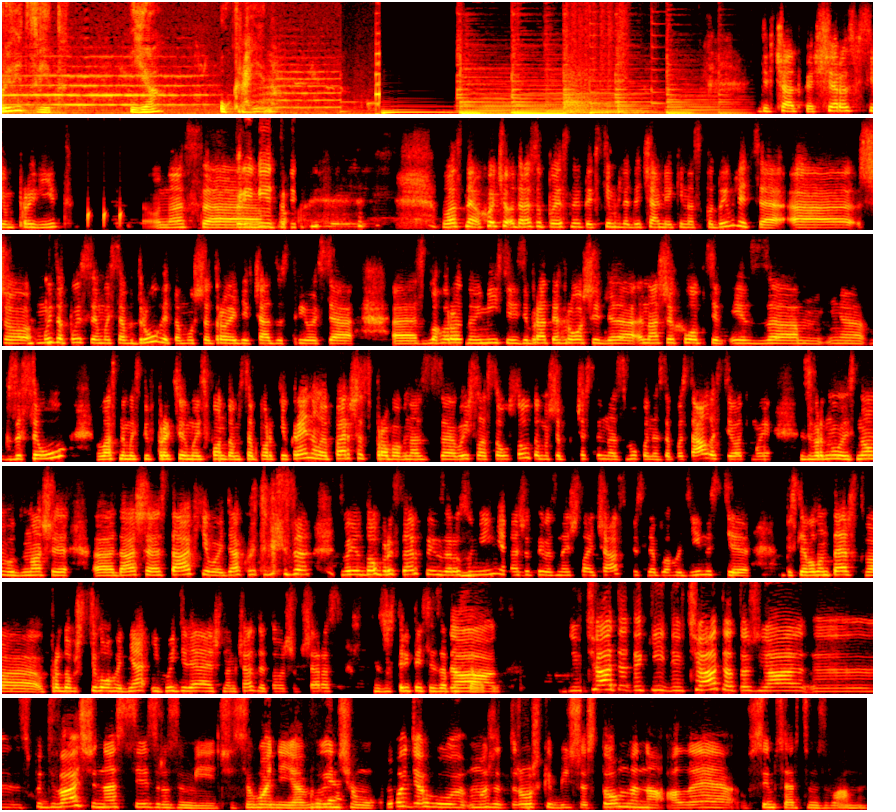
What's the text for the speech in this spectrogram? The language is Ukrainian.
Привіт, світ! Я Україна. Дівчатка, ще раз всім привіт. У нас е, Привіт, привіт. Власне, хочу одразу пояснити всім глядачам, які нас подивляться, е, що ми записуємося вдруге, тому що троє дівчат зустрілися е, з благородною місією зібрати гроші для наших хлопців із е, в ЗСУ. Власне, ми співпрацюємо із фондом Support Ukraine, але перша спроба в нас вийшла соу-соу, тому що частина звуку не записалась. І от ми звернулись знову до нашої Даші Астаф'євої. Дякую тобі за твоє добре серце і за розуміння, що ти знайшла час після благодійності після волонтерства впродовж цілого дня і виділяєш нам час для того, щоб ще раз зустрітися і записати. Так. Дівчата такі дівчата, тож я е, сподіваюся, що нас всі зрозуміють. що Сьогодні я в іншому одягу, може трошки більше стомлена, але всім серцем з вами.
